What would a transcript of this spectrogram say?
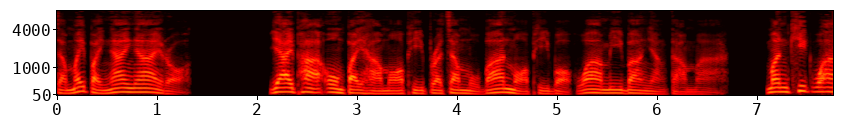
จะไม่ไปง่ายๆหรอก ยายพาโอมไปหาหมอผีประจำหมู่บ้านหมอผีบอกว่ามีบางอย่างตามมา มันคิดว่า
